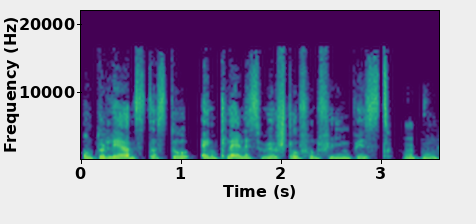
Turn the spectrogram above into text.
Und du lernst, dass du ein kleines Würstel von vielen bist. Mhm.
